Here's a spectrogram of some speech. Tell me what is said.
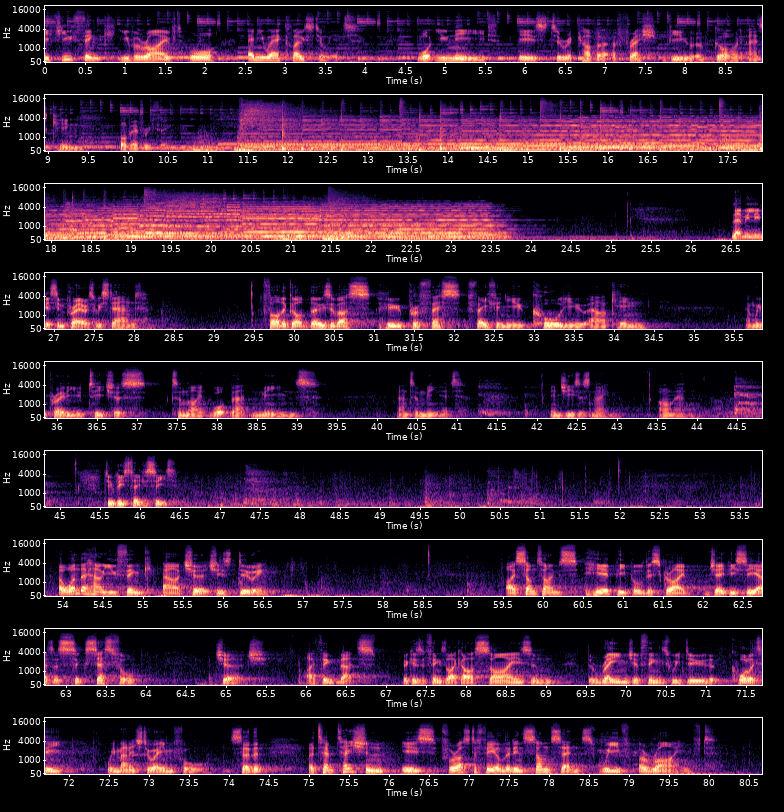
If you think you've arrived or anywhere close to it, what you need is to recover a fresh view of God as King of everything. Let me lead us in prayer as we stand. Father God, those of us who profess faith in you call you our King, and we pray that you teach us tonight what that means and to mean it. In Jesus' name, Amen. Do please take a seat. I wonder how you think our church is doing. I sometimes hear people describe JPC as a successful church. I think that's because of things like our size and the range of things we do, the quality we manage to aim for. So that a temptation is for us to feel that in some sense we've arrived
